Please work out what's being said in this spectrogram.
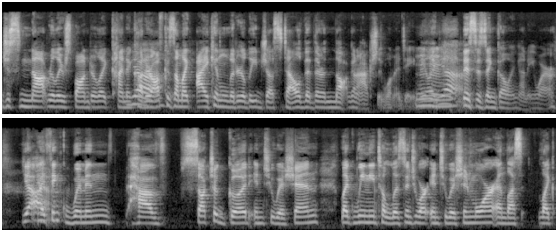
just not really respond or like kind of cut it off because I'm like I can literally just tell that they're not gonna actually want to date me. Like mm-hmm. Yeah. this isn't going anywhere. Yeah, I think women have such a good intuition. Like we need to listen to our intuition more and less like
